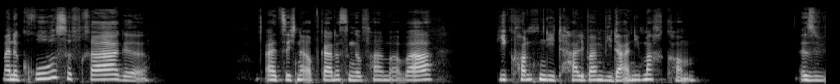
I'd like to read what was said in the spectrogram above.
meine große Frage, als ich nach Afghanistan gefahren war, war, wie konnten die Taliban wieder an die Macht kommen? Also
